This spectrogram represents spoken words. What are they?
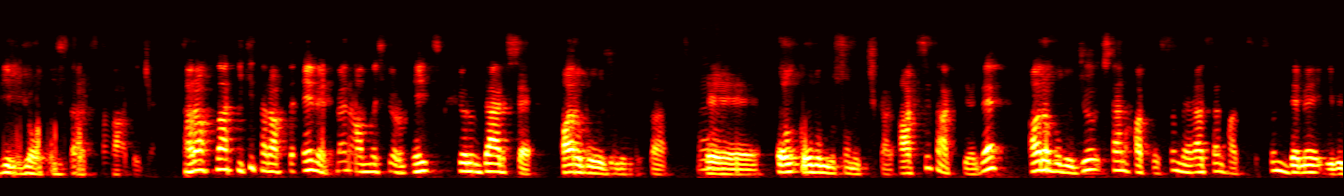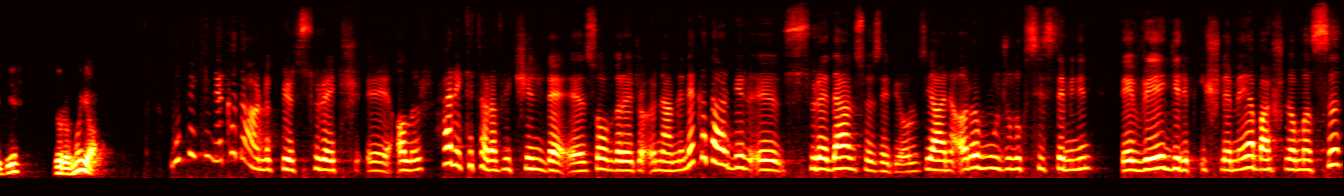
bir yol izler sadece. Taraflar iki tarafta evet ben anlaşıyorum, el sıkışıyorum derse arabuluculukta Hı. e, ol- olumlu sonuç çıkar. Aksi takdirde arabulucu sen haklısın veya sen haklısın deme gibi bir durumu yok. Bu peki ne kadarlık bir süreç e, alır? Her iki taraf için de e, son derece önemli. Ne kadar bir e, süreden söz ediyoruz? Yani arabuluculuk sisteminin devreye girip işlemeye başlaması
